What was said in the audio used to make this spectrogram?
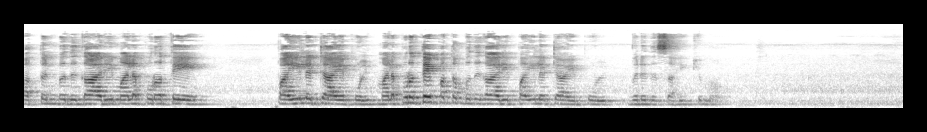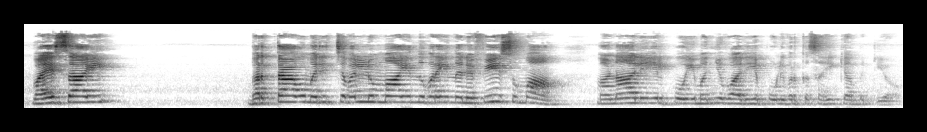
പത്തൊൻപതുകാരി മലപ്പുറത്തെ പൈലറ്റ് ആയപ്പോൾ മലപ്പുറത്തെ പത്തൊമ്പതുകാരി പൈലറ്റ് ആയപ്പോൾ ഇവരിത് സഹിക്കുമോ? വയസ്സായി ഭർത്താവ് മരിച്ച വല്ലുമ്മ എന്ന് പറയുന്ന നഫീസുമ്മ മണാലിയിൽ പോയി മഞ്ഞുവാരിയപ്പോൾ ഇവർക്ക് സഹിക്കാൻ പറ്റിയോ?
